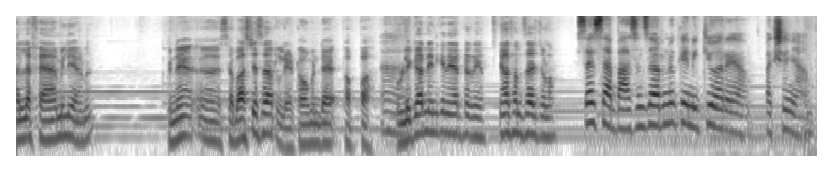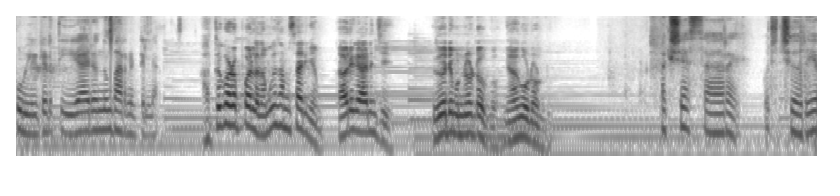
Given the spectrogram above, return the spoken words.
നല്ല ഫാമിലിയാണ് പിന്നെ സെബാസ്റ്റ്യ സെബാസ്റ്റ്യൻ സാറല്ലേ ടോമിന്റെ പപ്പ? പുള്ളിക്കാരൻ എനിക്ക് നേരിട്ട് അറിയാം. ഞാൻ സംസാരിച്ചോളാം. സർ സെബാസ്റ്റ്യൻ സാറിനൊക്കെ എനിക്കും അറിയാം. പക്ഷെ ഞാൻ പുള്ളിയുടെ അടുത്ത് ഈ കാര്യമൊന്നും പറഞ്ഞിട്ടില്ല. അത് കുഴപ്പമില്ല. നമുക്ക് സംസാരിക്കാം. ആ ഒരു കാര്യം ചെയ്യും. ഇതുവരെ മുന്നോട്ട് വെക്കും ഞാൻ കൂടെ ഉണ്ട്. പക്ഷേ സാറേ ഒരു ചെറിയ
